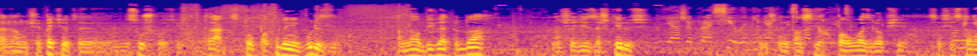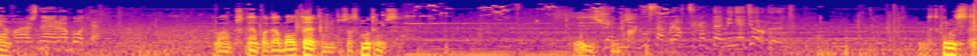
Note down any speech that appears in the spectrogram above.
Так, ну что, опять это высушивать? их? Так, стоп, откуда они вылезли? Она убегает туда. Значит, я здесь зашкирюсь. Я же просила меня Потому что они там сверху поувазили вообще со всех У меня сторон. важная работа. Ладно, пускай пока болтает, а мы тут осмотримся. Я здесь Я не что-нибудь. могу собраться, когда меня дергают. Доткнись ты.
